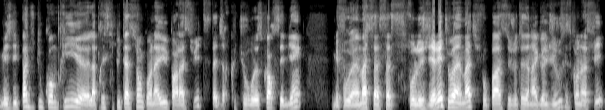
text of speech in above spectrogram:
mais je n'ai pas du tout compris euh, la précipitation qu'on a eue par la suite. C'est-à-dire que tu ouvres le score, c'est bien, mais faut, un match, ça, ça, faut le gérer, tu vois, un match, il faut pas se jeter dans la gueule du loup, c'est ce qu'on a fait.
